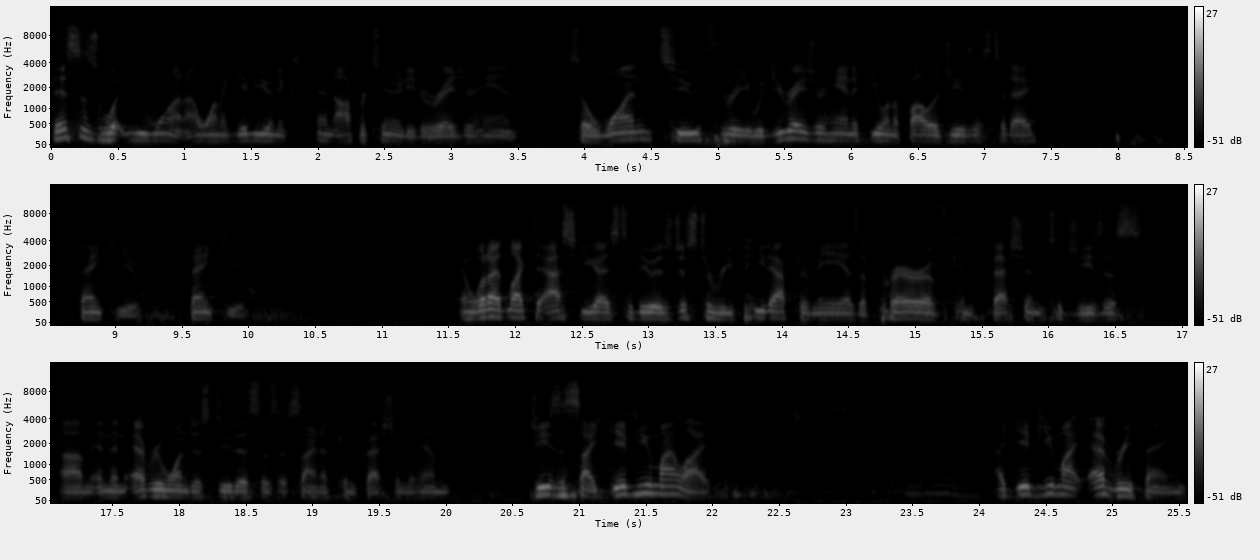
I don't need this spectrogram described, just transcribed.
this is what you want, I want to give you an, an opportunity to raise your hand. So, one, two, three. Would you raise your hand if you want to follow Jesus today? Thank you. Thank you. And what I'd like to ask you guys to do is just to repeat after me as a prayer of confession to Jesus. Um, and then everyone just do this as a sign of confession to Him. Jesus, I give you my life. I give you my everything.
